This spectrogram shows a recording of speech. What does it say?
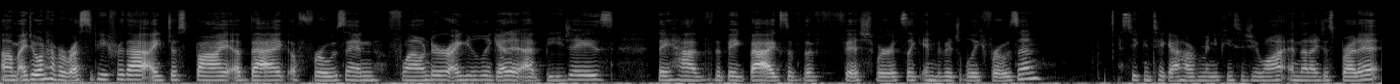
Um, I don't have a recipe for that. I just buy a bag of frozen flounder. I usually get it at BJ's. They have the big bags of the fish where it's like individually frozen. So you can take out however many pieces you want, and then I just bread it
